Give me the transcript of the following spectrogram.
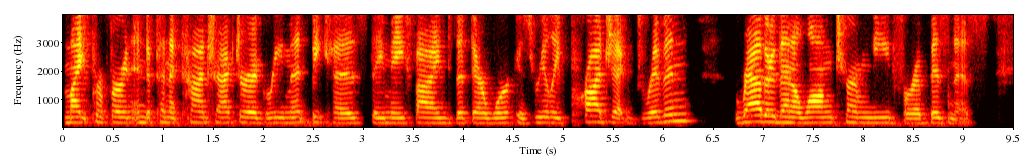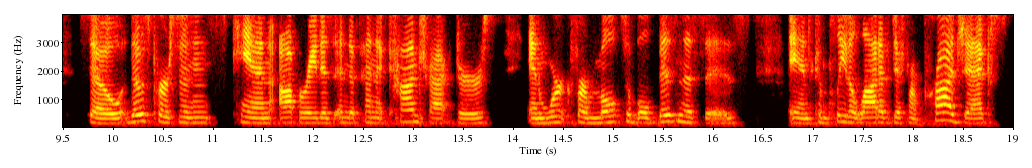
might prefer an independent contractor agreement because they may find that their work is really project driven rather than a long-term need for a business. So those persons can operate as independent contractors and work for multiple businesses and complete a lot of different projects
